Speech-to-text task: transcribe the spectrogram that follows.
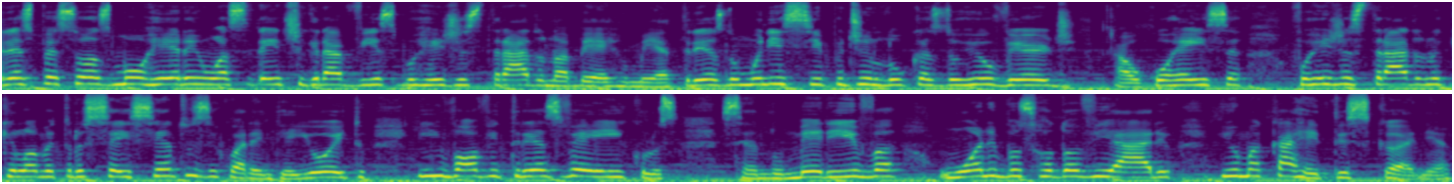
Três pessoas morreram em um acidente gravíssimo registrado na BR-163 no município de Lucas do Rio Verde. A ocorrência foi registrada no quilômetro 648 e envolve três veículos, sendo um Meriva, um ônibus rodoviário e uma carreta Scania.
